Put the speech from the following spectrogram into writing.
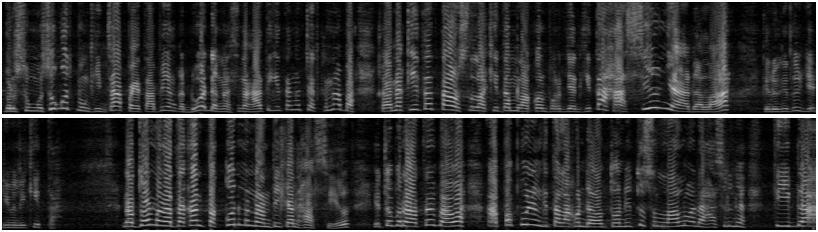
bersungut-sungut mungkin capek, tapi yang kedua dengan senang hati kita ngecat. Kenapa? Karena kita tahu setelah kita melakukan pekerjaan kita, hasilnya adalah gedung itu jadi milik kita. Nah Tuhan mengatakan tekun menantikan hasil, itu berarti bahwa apa pun yang kita lakukan dalam Tuhan itu selalu ada hasilnya. Tidak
